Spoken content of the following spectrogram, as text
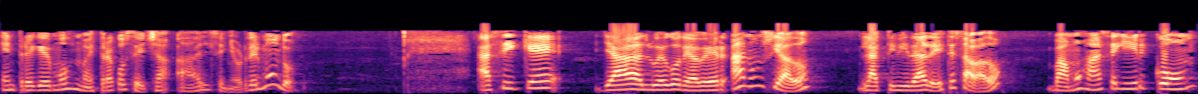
entreguemos nuestra cosecha al Señor del mundo. Así que ya luego de haber anunciado la actividad de este sábado, vamos a seguir con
